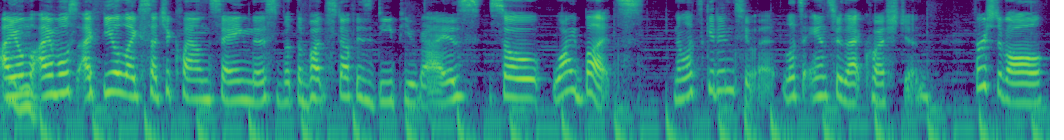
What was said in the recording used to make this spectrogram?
I, am- I almost I feel like such a clown saying this, but the butt stuff is deep, you guys. So why butts? Now let's get into it. Let's answer that question. First of all,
